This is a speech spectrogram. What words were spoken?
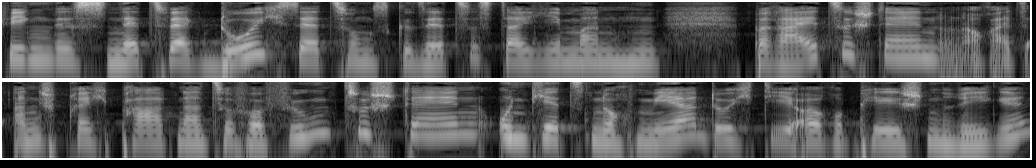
wegen des Netzwerkdurchsetzungsgesetzes da jemanden bereitzustellen und auch als Ansprechpartner zur Verfügung zu stellen und jetzt noch mehr durch die europäischen Regeln?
